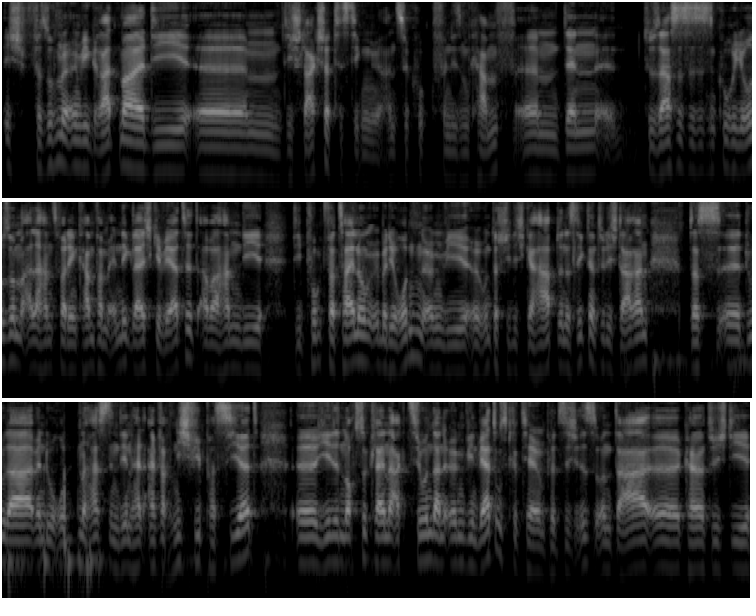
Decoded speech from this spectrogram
ich versuche mir irgendwie gerade mal die, ähm, die Schlagstatistiken anzugucken von diesem Kampf. Ähm, denn äh, du sagst es, es ist ein Kuriosum. Alle haben zwar den Kampf am Ende gleich gewertet, aber haben die, die Punktverteilung über die Runden irgendwie äh, unterschiedlich gehabt. Und das liegt natürlich daran, dass äh, du da, wenn du Runden hast, in denen halt einfach nicht viel passiert, äh, jede noch so kleine Aktion dann irgendwie ein Wertungskriterium plötzlich ist. Und da äh, kann natürlich die,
